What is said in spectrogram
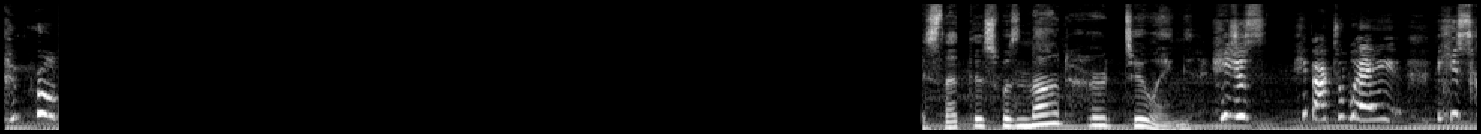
I promise. Is that this was not her doing. He just. He backed away. He sc-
